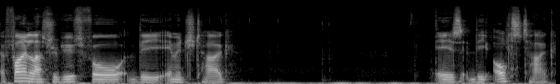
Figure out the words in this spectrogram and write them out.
A final attribute for the image tag is the alt tag.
